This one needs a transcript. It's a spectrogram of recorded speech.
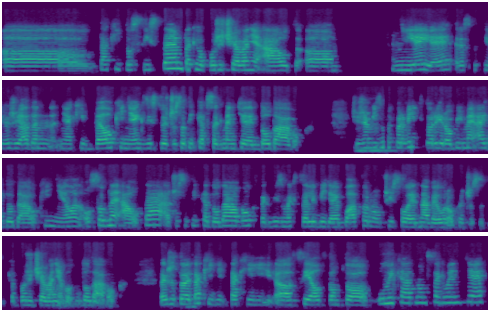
uh, takýto systém takého požičiavania aut uh, nie je, respektíve žiaden nejaký veľký neexistuje, čo sa týka v segmente dodávok. Čiže my mhm. sme prví, ktorí robíme aj dodávky, nielen osobné autá a čo sa týka dodávok, tak by sme chceli byť aj platformou číslo jedna v Európe, čo sa týka požičiavania dodávok. Takže to je taký, taký uh, cieľ v tomto unikátnom segmente.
